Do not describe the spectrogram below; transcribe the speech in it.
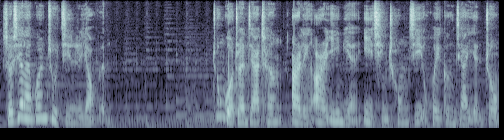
首先来关注今日要闻。中国专家称，二零二一年疫情冲击会更加严重，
